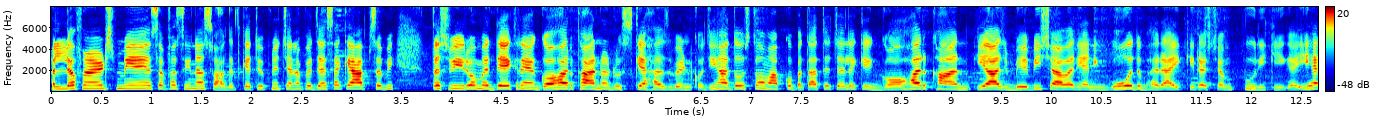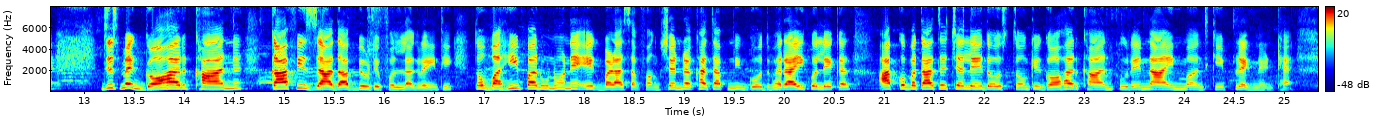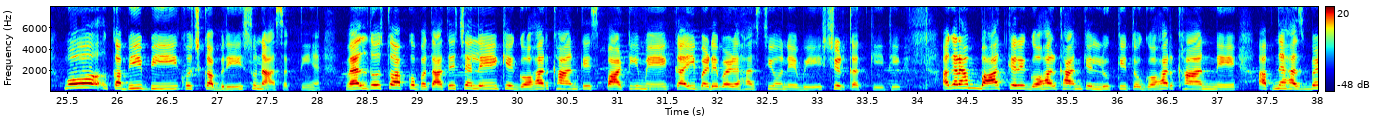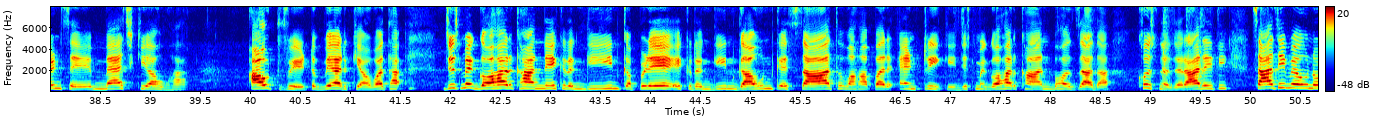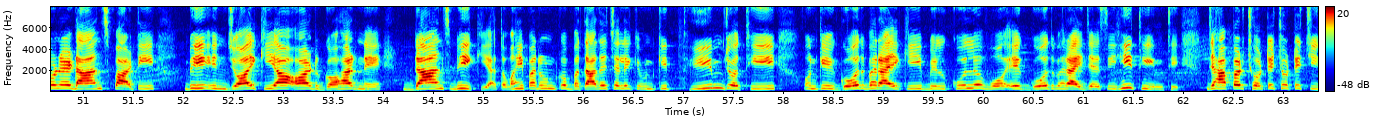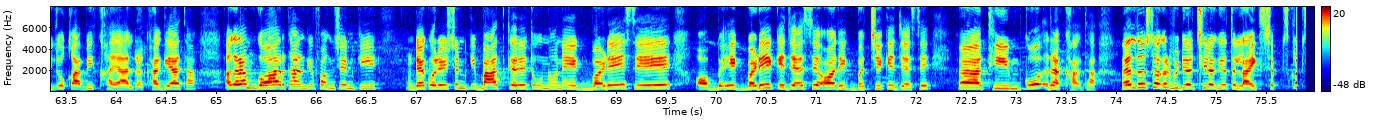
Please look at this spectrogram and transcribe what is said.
Hello friends, मैं सफ़ स्वागत करती हूँ अपने चैनल पर। जैसा कि आप सभी तस्वीरों में देख रहे हैं, गौहर खान और उसके हस्बैंड को। जी हाँ दोस्तों, हम आपको बताते चले कि गौहर खान की आज बेबी शावर यानी गोद भराई की रस्म पूरी की गई है, जिसमें गौहर खान काफ़ी ज़्यादा ब्यूटीफुल लग रही थी। तो वहीं पर उन्होंने एक बड़ा सा फ़ंक्शन रखा था अपनी गोद भराई को लेकर। आपको बताते चले दोस्तों कि गौहर खान पूरे नाइन मंथ की प्रेगनेंट है। वो कभी भी खुशखबरी सुना सकती हैं। वेल दोस्तों, आपको बताते चलें कि गौहर खान के इस पार्टी में कई बड़े बड़े हस्तियों ने भी शिरकत की थी। अगर हम बात करें गौहर खान के लुक की तो गौहर खान ने अपने हस्बैंड से मैच किया हुआ आउटफिट वेयर किया हुआ था। जिसमें गौहर खान ने एक रंगीन कपड़े, एक रंगीन गाउन के साथ वहाँ पर एंट्री की, जिसमें गौहर खान बहुत ज़्यादा खुश नज़र आ रही थी। साथ ही में उन्होंने डांस पार्टी भी इंजॉय किया और गौहर ने डांस भी किया। तो वहीं पर उनको बताते चले कि उनकी थीम जो थी, उनकी गोद भराई की, बिल्कुल वो एक गोद भराई जैसी ही थीम थी, जहाँ पर छोटे छोटे चीज़ों का भी ख्याल रखा गया था। अगर हम गौहर खान के फ़ंक्शन की डेकोरेशन की बात करें तो उन्होंने एक बड़े से एक बड़े के जैसे और एक बच्चे के जैसे थीम को रखा था। वेल दोस्तों, अगर वीडियो अच्छी लगी हो तो लाइक सब्सक्राइब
